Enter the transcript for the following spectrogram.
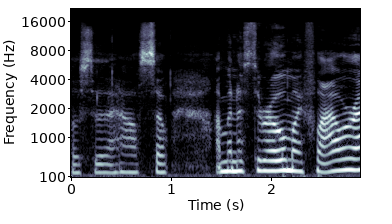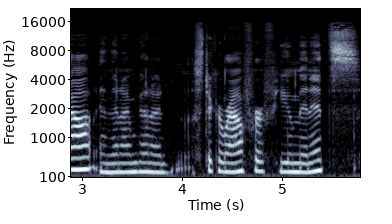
close to the house. So I'm going to throw my flower out and then I'm going to stick around for a few minutes.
